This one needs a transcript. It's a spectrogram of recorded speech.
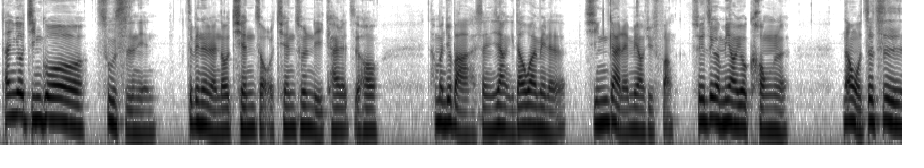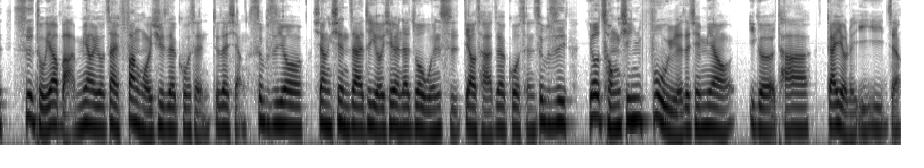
但又经过数十年，这边的人都迁走了，迁村离开了之后。他们就把神像移到外面的新盖的庙去放，所以这个庙又空了。那我这次试图要把庙又再放回去，这个过程就在想，是不是又像现在就有一些人在做文史调查，这个过程是不是又重新赋予了这些庙一个它该有的意义？这样。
